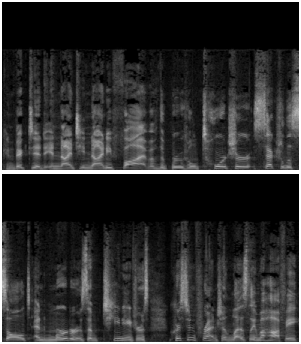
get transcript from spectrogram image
Convicted in 1995 of the brutal torture, sexual assault, and murders of teenagers Kristen French and Leslie Mahaffy,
